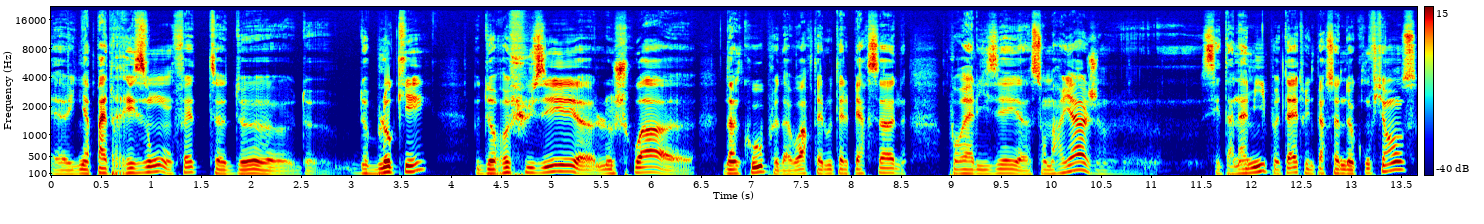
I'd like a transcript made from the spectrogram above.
il n'y a pas de raison, en fait, de bloquer de refuser euh, le choix euh, d'un couple d'avoir telle ou telle personne pour réaliser euh, son mariage. C'est un ami peut-être, une personne de confiance.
